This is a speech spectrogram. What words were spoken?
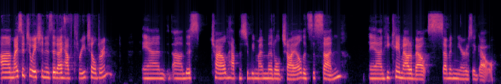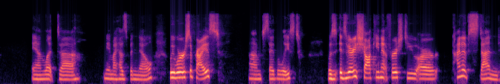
uh, my situation is that I have three children, and um, this child happens to be my middle child. It's a son, and he came out about seven years ago and let uh, me and my husband know. We were surprised, um, to say the least. It was it's very shocking at first. You are kind of stunned,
